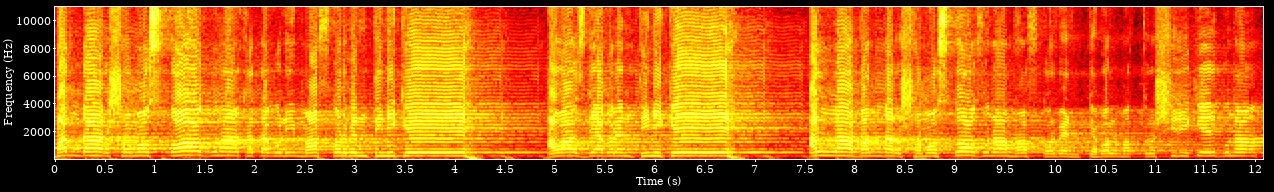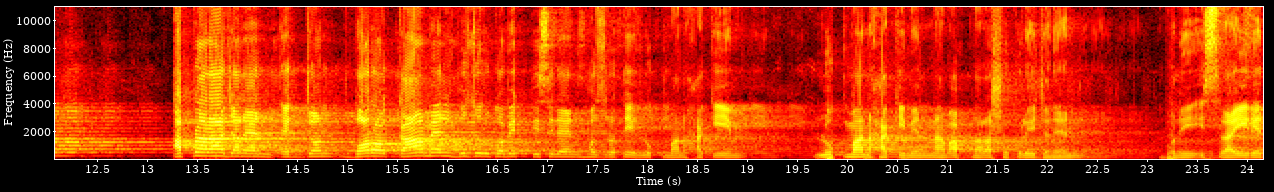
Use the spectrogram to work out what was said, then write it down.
বান্দার সমস্ত গুনাহ খাতাগুলি মাফ করবেন তিনি কে? আওয়াজ দেয়া বলেন, তিনি কে? আল্লাহ বান্দার সমস্ত গুনাহ মাফ করবেন, কেবলমাত্র শিরিকের গুনাহ আপনারা জানেন একজন বড় কামেল বুজুর্গ ব্যক্তি ছিলেন হজরতে লুকমান হাকিম। লুকমান হাকিমের নাম আপনারা সকলেই জানেন। বনি ইসরায়েলের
